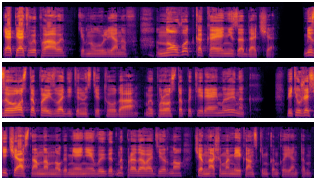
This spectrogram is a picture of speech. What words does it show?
«И опять вы правы», – кивнул Ульянов. «Но вот какая незадача. Без роста производительности труда мы просто потеряем рынок. Ведь уже сейчас нам намного менее выгодно продавать зерно, чем нашим американским конкурентам.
